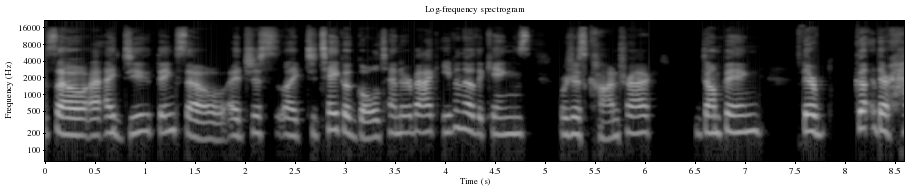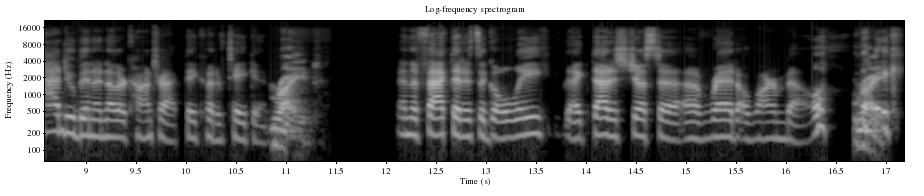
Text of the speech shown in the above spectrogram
So I, I do think so. It just like to take a goaltender back, even though the Kings were just contract dumping, there there had to have been another contract they could have taken. Right. And the fact that it's a goalie, like that is just a, a red alarm bell, Right. like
